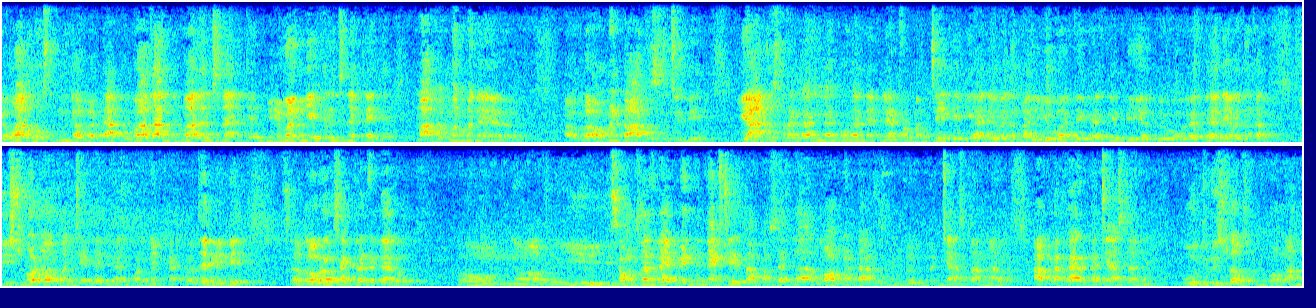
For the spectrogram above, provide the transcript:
వివాదం వస్తుంది కాబట్టి ఆ వివాదాన్ని నివారించడానికి మేము అంగీకరించినట్లయితే మాకు ఇవ్వమని గవర్నమెంట్ ఆర్డర్స్ ఇచ్చింది. ఈ ఆర్డర్స్ ప్రకారంగా కూడా నేను లెటర్ పంచాయతీకి అదేవిధంగా యువతి గారికి డిఎల్పిఓ గారికి అదేవిధంగా ఈస్ట్ గోదావరి పంచాయతీ అధికారికి కూడా మేము పెట్టడం జరిగింది. సో గౌరవ సెక్రటరీ గారు Um, uh, ఈ ఈ సంవత్సరానికి అయిపోయింది. నెక్స్ట్ ఇయర్ తప్పనిసరిగా గవర్నమెంట్ ఆర్డర్స్ ఇంప్లిమెంట్ చేస్తా అన్నారు ఆ ప్రకారంగా చేస్తానని పూర్తి విశ్వాసంతో ఉన్నాను.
